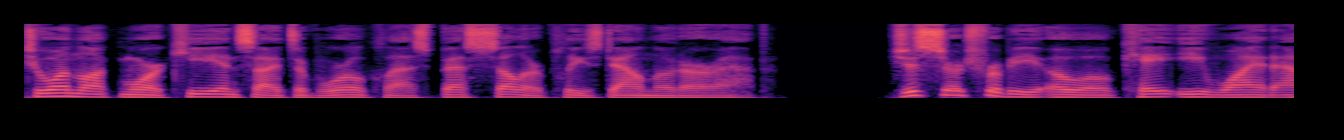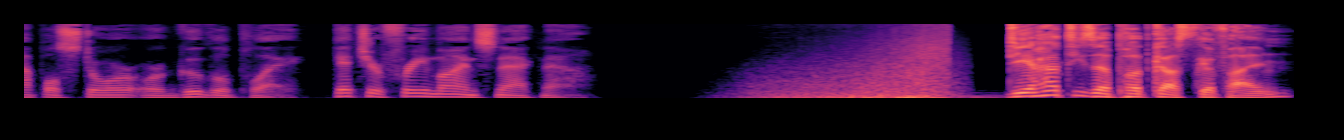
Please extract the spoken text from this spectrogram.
To unlock more key insights of world class bestseller, please download our app. Just search for B O O K E Y at Apple Store or Google Play. Get your free mind snack now. Dir hat dieser Podcast gefallen?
